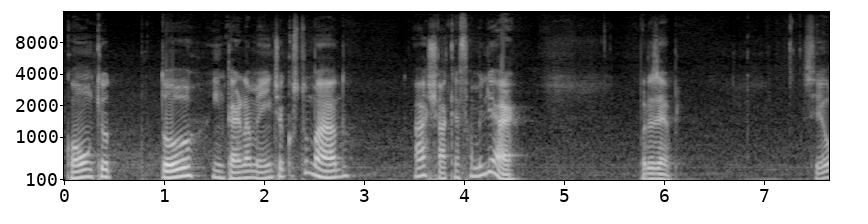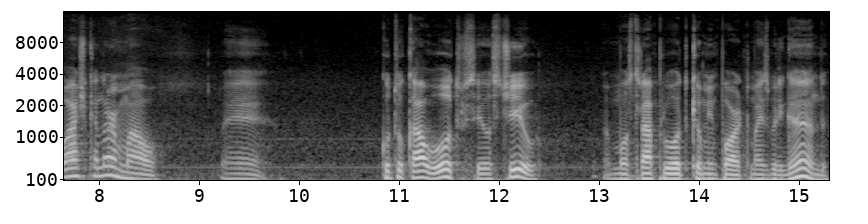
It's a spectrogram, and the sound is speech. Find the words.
com o que eu tô internamente acostumado a achar que é familiar. Por exemplo, se eu acho que é normal é, cutucar o outro, ser hostil, mostrar pro outro que eu me importo, mas brigando,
